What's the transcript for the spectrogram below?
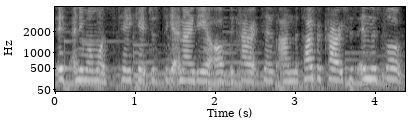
if anyone wants to take it just to get an idea of the characters and the type of characters in this book.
